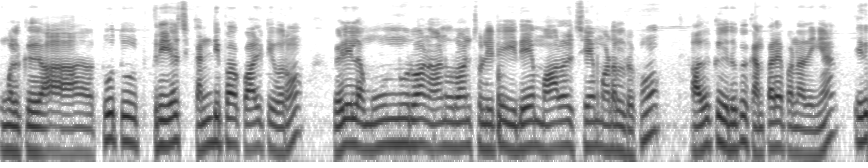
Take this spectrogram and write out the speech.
உங்களுக்கு டூ டூ த்ரீ இயர்ஸ் கண்டிப்பாக குவாலிட்டி வரும். வெளியில் முந்நூறுரூவா நானூறுரூவான்னு சொல்லிட்டு இதே மாடல் சேம் மாடல் இருக்கும். அதுக்கு இதுக்கும் கம்பேரே பண்ணாதீங்க. இது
